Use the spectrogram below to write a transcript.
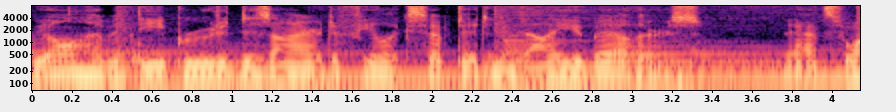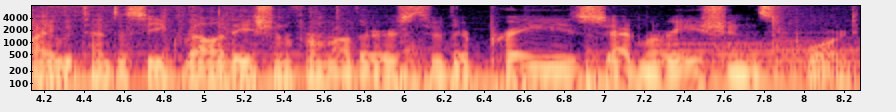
We all have a deep rooted desire to feel accepted and valued by others. That's why we tend to seek validation from others through their praise, admiration, and support.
